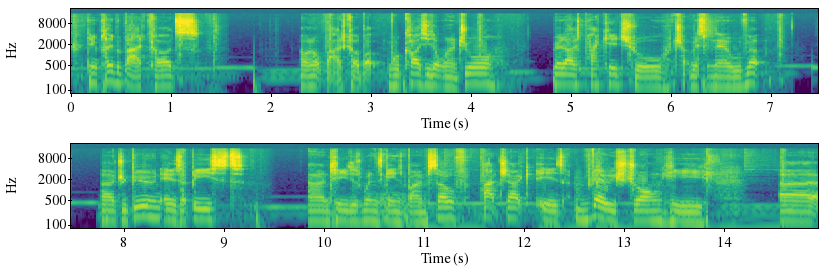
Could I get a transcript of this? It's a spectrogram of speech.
Then you play the bad cards. Oh, not bad card, but well, cards you don't want to draw. Red Eyes package, we'll chuck this in there with it. Uh, Dragoon is a beast, and he just wins games by himself. Batjack is very strong. He uh,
